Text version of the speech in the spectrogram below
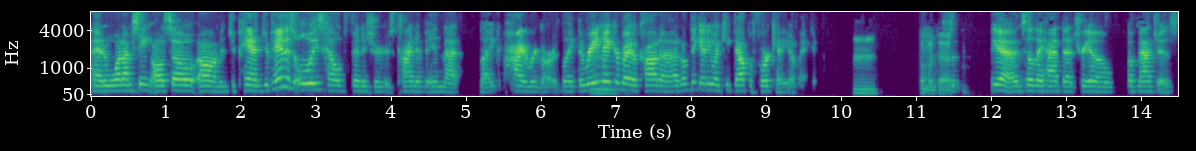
and what I'm seeing also um in Japan. Japan has always held finishers kind of in that like high regard. Like the Rainmaker by Okada, I don't think anyone kicked out before Kenny Omega. hmm Something like that. Yeah, until they had that trio of matches.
